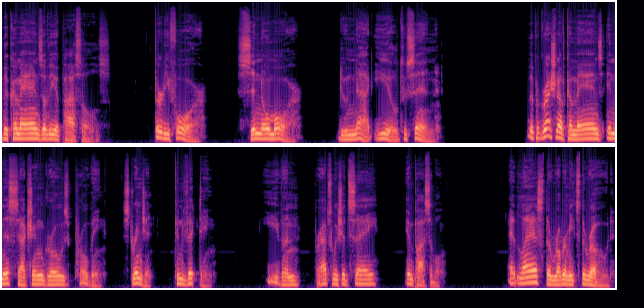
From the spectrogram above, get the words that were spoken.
The commands of the apostles. 34. Sin no more. Do not yield to sin. The progression of commands in this section grows probing, stringent, convicting. Even, perhaps we should say, impossible. At last the rubber meets the road.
